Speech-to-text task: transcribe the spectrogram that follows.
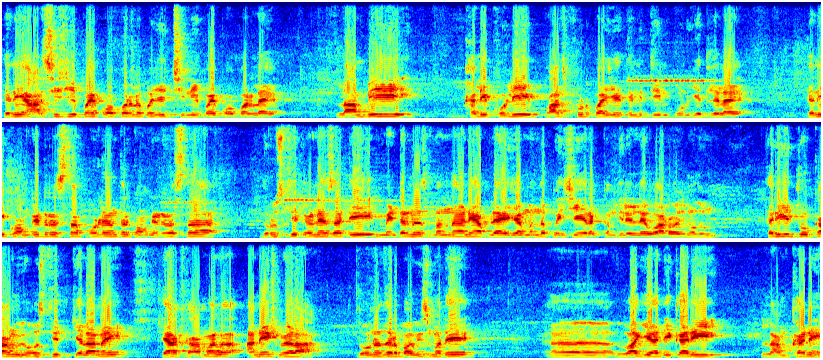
त्यांनी आर सी जी पाईप वापरलं पाहिजे चिनी पाईप वापरला आहे लांबी खाली खोली पाच फूट पाहिजे त्यांनी तीन फूट घेतलेला आहे. त्यांनी कॉन्क्रीट रस्ता फोडल्यानंतर कॉन्क्रीट रस्ता दुरुस्ती करण्यासाठी मेंटेनन्समधनं आणि आपल्या ह्याच्यामधनं पैसे रक्कम दिलेले आहे वाडवाजमधून तरी तो काम व्यवस्थित केला नाही. त्या कामाला अनेक वेळा दोन हजार बावीसमध्ये विभागीय अधिकारी लांबखाने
